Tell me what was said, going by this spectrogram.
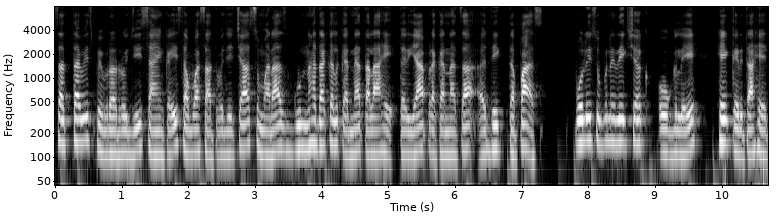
सत्तावीस फेब्रुवारी रोजी सायंकाळी सव्वा सात वाजेच्या सुमारास गुन्हा दाखल करण्यात आला आहे. तर या प्रकरणाचा अधिक तपास पोलीस उपनिरीक्षक ओगले हे करीत आहेत.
